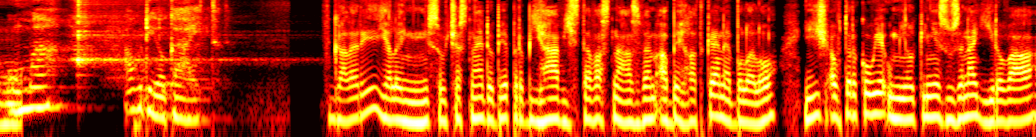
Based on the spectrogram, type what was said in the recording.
Uma Audio Guide. V galerii Jelení v současné době probíhá výstava s názvem Aby hladké nebolelo, jejíž autorkou je umělkyně Zuzana Jírová,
